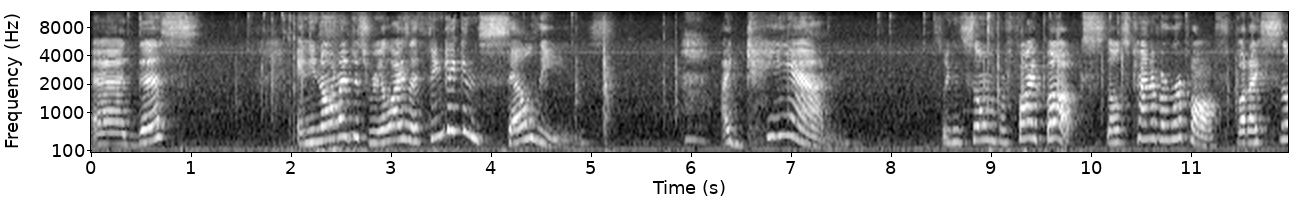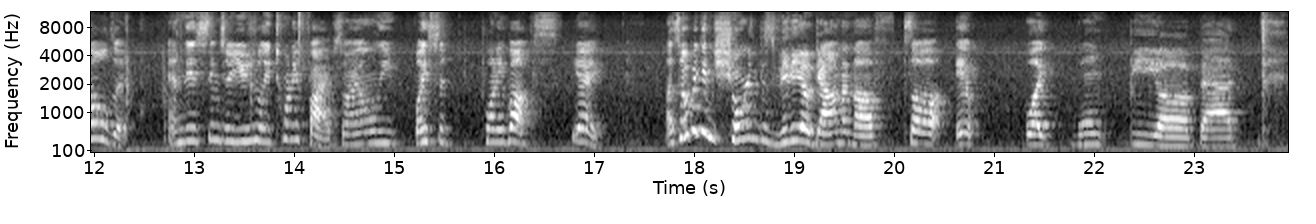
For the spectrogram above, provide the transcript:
add this. And you know what I just realized? I think I can sell these. I can. So you can sell them for five bucks. That was kind of a ripoff, but I sold it. And these things are usually 25, so I only wasted 20 bucks. Yay. Let's hope we can shorten this video down enough so it like won't be uh bad.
